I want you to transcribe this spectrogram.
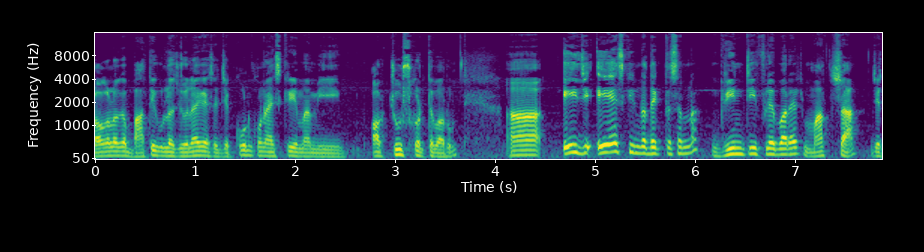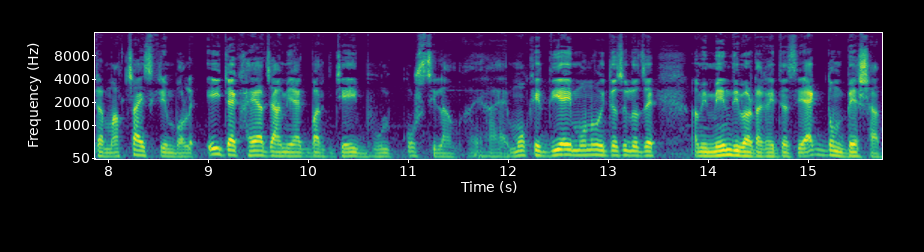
লগে লগে বাতিগুলো জ্বলে গেছে যে কোন কোন আইসক্রিম আমি চুজ করতে পারুম এই যে এই আইসক্রিমটা দেখতেছেন না? গ্রিন টি ফ্লেভারের মাচ্চা যেটা মাচ্চা আইসক্রিম বলে, এইটা খাইয়া যে আমি একবার যেই ভুল করছিলাম, হায় হায়, মুখে দিয়েই মনে হইতেছিল যে আমি মেহেন্দি বাটা খাইতেছি, একদম বেস্বাদ।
